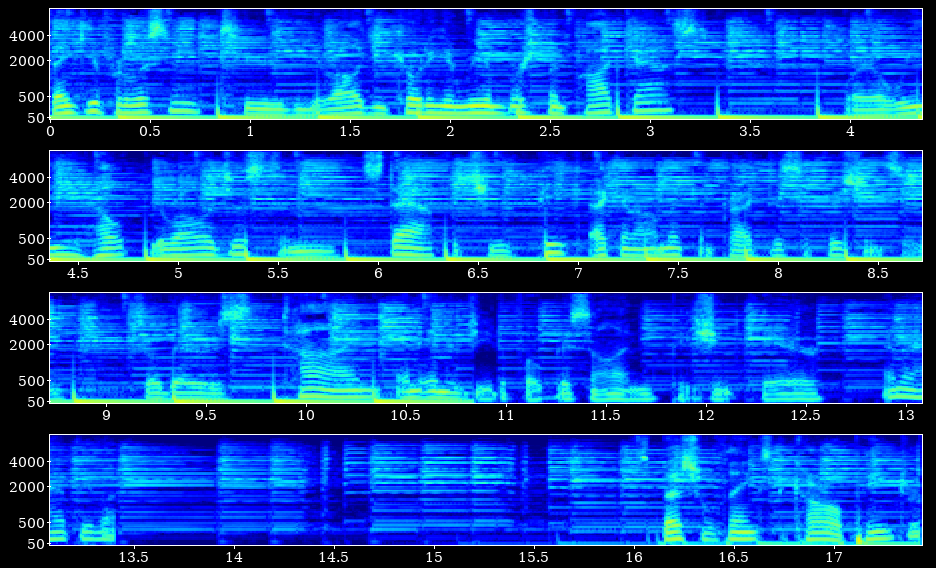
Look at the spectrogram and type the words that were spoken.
Thank you for listening to the Urology Coding and Reimbursement Podcast, where we help urologists and staff achieve peak economic and practice efficiency so there's time and energy to focus on patient care and a happy life. Special thanks to Carl Painter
